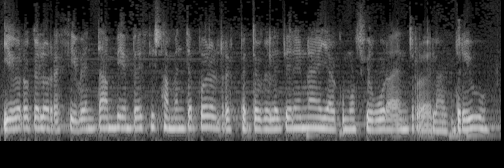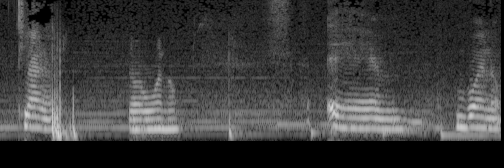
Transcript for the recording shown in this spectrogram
Y yo creo que lo reciben también precisamente por el respeto que le tienen a ella como figura dentro de la tribu. Claro. Pero bueno. Eh, bueno,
